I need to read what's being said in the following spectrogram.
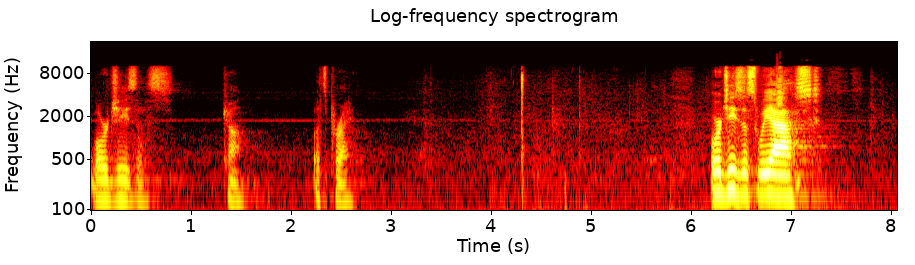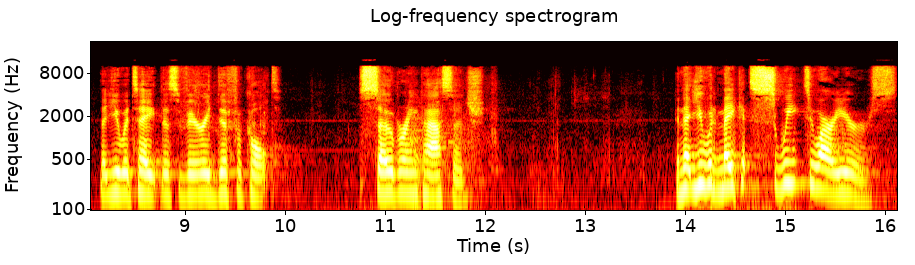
Lord Jesus, come. Let's pray. Lord Jesus, we ask that you would take this very difficult, sobering passage and that you would make it sweet to our ears.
